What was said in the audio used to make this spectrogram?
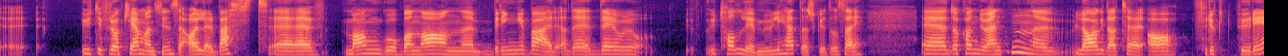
eh, ut ifra hva man syns er aller best. Eh, mango, banan, bringebær. Det, det er jo utallige muligheter, skulle jeg si. Eh, da kan du enten eh, lage deg til av fruktpuré,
